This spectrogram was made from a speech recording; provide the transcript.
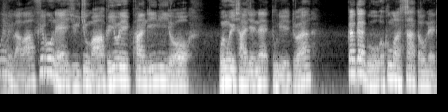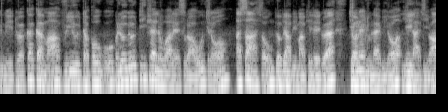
လုံးပဲမင်္ဂလာပါ Facebook နဲ့ YouTube မှာဗီဒီယိုတွေဖန်တီးပြီးတော့ဝင်ငွေချခြင်းတဲ့သူတွေအတွက်ကက်ကက်ကိုအခုမှစသုံးတဲ့သူတွေအတွက်ကက်ကက်မှာဗီဒီယိုတစ်ပုဒ်ကိုဘယ်လိုမျိုးတီးဖြတ်လုပ်ရလဲဆိုတာကိုကျွန်တော်အစအဆုံးပြောပြပေးမှာဖြစ်တဲ့အတွက်ကျွန်တော်နဲ့အတူလိုက်ပြီးတော့လေ့လာကြည့်ပါ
